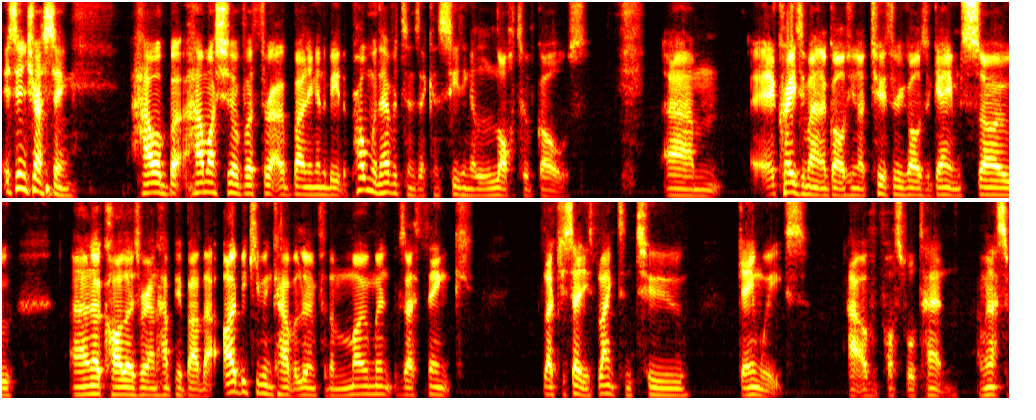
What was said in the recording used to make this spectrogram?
It's interesting how about how much of a threat are Burnley going to be? The problem with Everton is they're conceding a lot of goals, um, a crazy amount of goals. You know, two or three goals a game. So I know Carlo's very unhappy about that. I'd be keeping Calvert Lewin for the moment because I think, like you said, he's blanked in two game weeks out of a possible ten. I mean, that's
